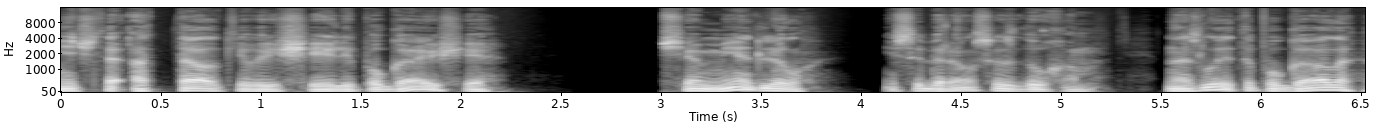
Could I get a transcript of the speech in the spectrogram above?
нечто отталкивающее или пугающее, все медлил и собирался с духом. Назло это пугало,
